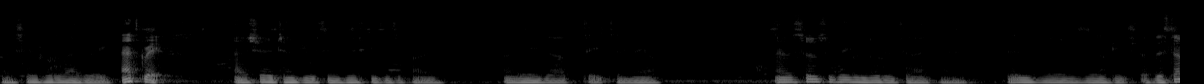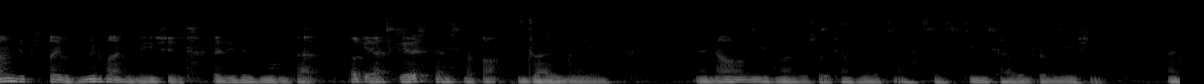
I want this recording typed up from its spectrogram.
Uh, share for the library. That's great. Uh, share time groups and keys in Safari. A rig update to mail. And it's also bringing weather to iPad. Language of the stunning display with beautiful animation as you can see moving fast. Okay, that's good. Let me see driving rain. And all these modules are tappable to access detailed information. And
